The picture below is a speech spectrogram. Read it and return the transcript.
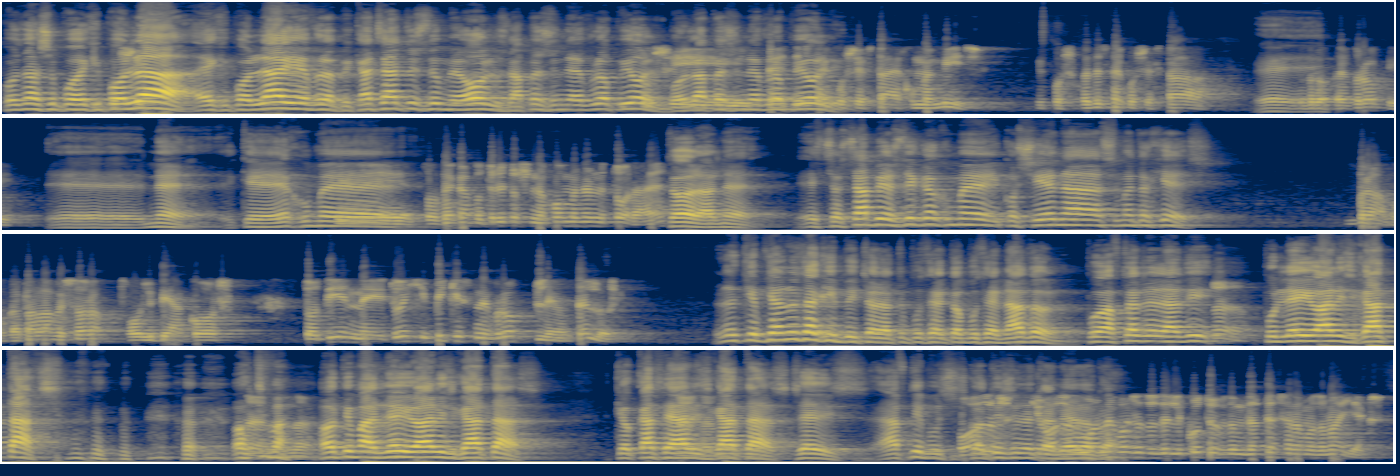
Πώς να σου πω, έχει πολλά, έχει πολλά η Ευρώπη. Κάτσε να τους δούμε όλους, να παίζουν Ευρώπη όλοι. Μπορεί να παίζουν Ευρώπη 25 όλοι. Στα 27 έχουμε εμείς. 25 στα 27 Ευρω- Ευρώπη. Ε, ναι, και έχουμε... Και το 13ο συνεχόμενο είναι τώρα, ε. Τώρα, ναι. Ε, Στο Champions League έχουμε 21 συμμετοχές. Μπράβο, κατάλαβες τώρα ο Ολυμπιακός. Το DNA του έχει μπει και στην Ευρώπη πλέον, τέλος. Ρε, και ποιανού θα έχει μπει τώρα του πουθε, των πουθενάδων. Που αυτό είναι δηλαδή Ναι. που λέει ο Άρης Γάτας. ό,τι, μα, ό,τι μας λέει ο Άρης Γάτας. Και ο κάθε Άρης Γάτας, ξέρεις. Αυτοί που σκοτίζουν και τον όλος μου έρωτα. ανέβαζε το τελικό του 74 με τον Άγιαξ.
